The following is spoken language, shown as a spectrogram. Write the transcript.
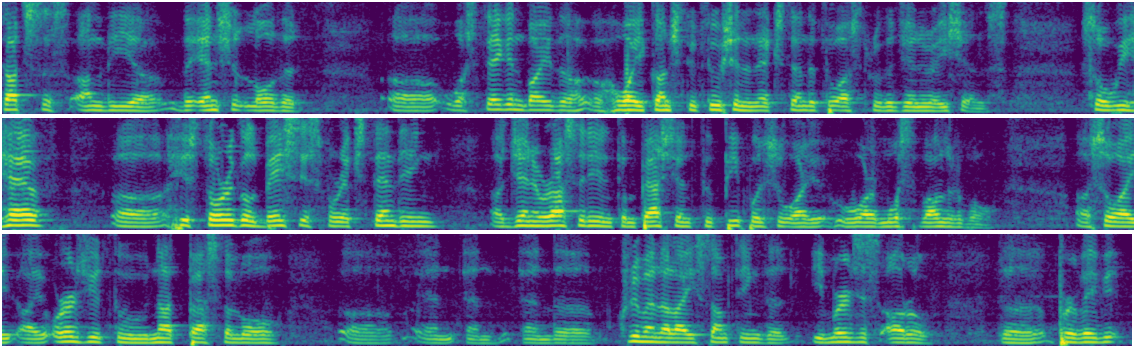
touched us on the, uh, the ancient law that uh, was taken by the Hawaii Constitution and extended to us through the generations. So we have uh, historical basis for extending uh, generosity and compassion to people who are, who are most vulnerable. Uh, so I, I urge you to not pass the law uh, and, and, and criminalize something that emerges out of the pervasive,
